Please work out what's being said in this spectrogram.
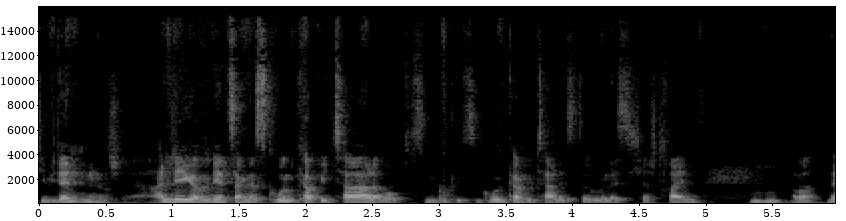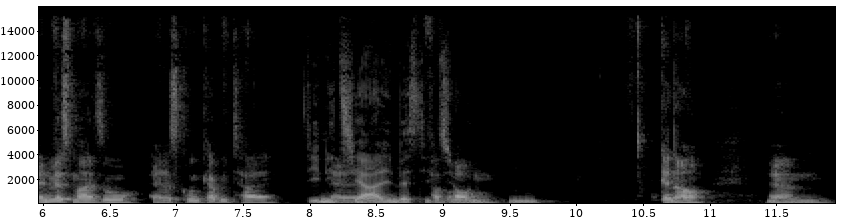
Dividendenanleger würden jetzt sagen, das Grundkapital, aber ob das wirklich so Grundkapital ist, darüber lässt sich ja streiten. Mhm. Aber nennen wir es mal so, äh, das Grundkapital. Die Initialinvestition. Äh, mhm. Genau. Mhm. Ähm,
